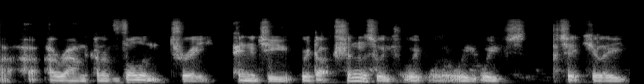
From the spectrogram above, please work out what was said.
uh, around kind of voluntary energy reductions. We've, we, we, we've particularly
